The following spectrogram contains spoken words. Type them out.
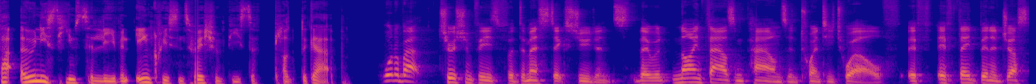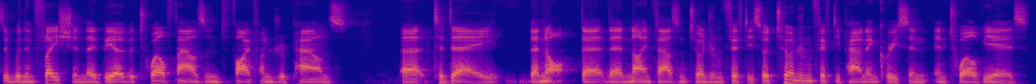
that only seems to leave an increase in tuition fees to plug the gap. What about tuition fees for domestic students? They were £9,000 in 2012. If, if they'd been adjusted with inflation, they'd be over £12,500 uh, today. They're not. They're, they're 9,250. So a £250 increase in, in 12 years.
